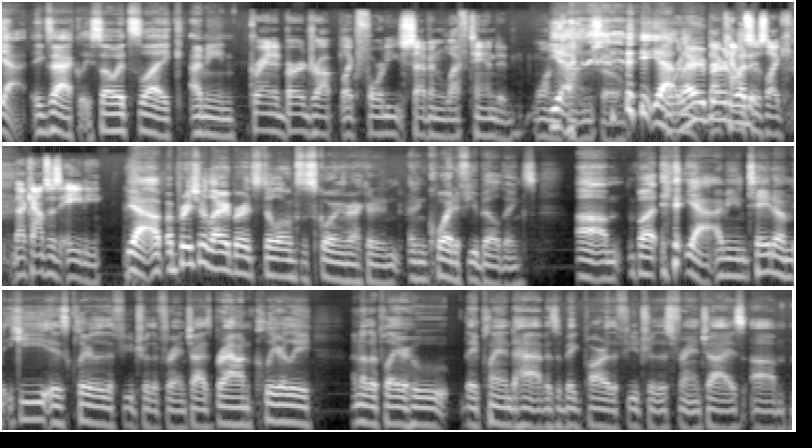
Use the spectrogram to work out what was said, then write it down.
yeah exactly so it's like i mean Granted, Bird dropped like forty-seven left-handed one Yeah. time, so Yeah, gonna- Larry that Bird counts as like that counts as eighty. Yeah, I'm- I'm pretty sure Larry Bird still owns the scoring record in, in quite a few buildings. Um, but yeah, I mean Tatum, he is clearly the future of the franchise. Brown, clearly another player who they plan to have as a big part of the future of this franchise. Um,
